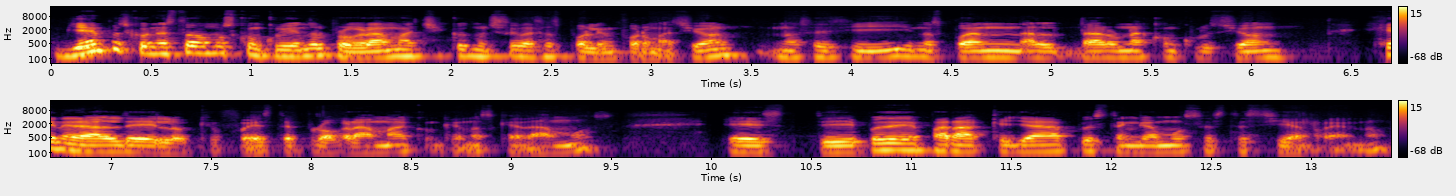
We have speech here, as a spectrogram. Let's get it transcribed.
Bien, pues con esto vamos concluyendo el programa, chicos. Muchas gracias por la información. No sé si nos puedan dar una conclusión general de lo que fue este programa, con que nos quedamos. este, puede, para que ya pues tengamos este cierre, ¿no?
